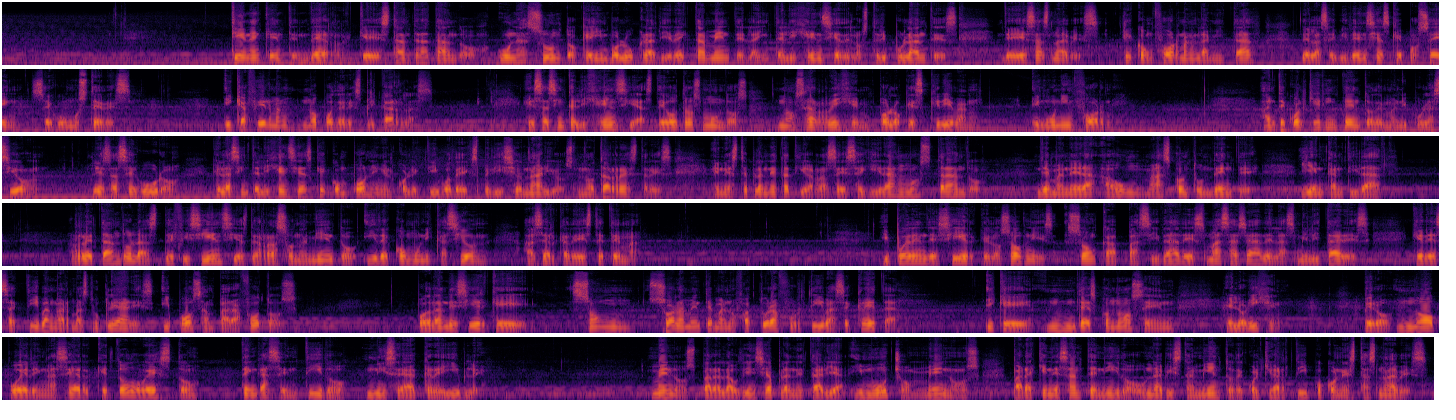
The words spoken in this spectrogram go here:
Tienen que entender que están tratando un asunto que involucra directamente la inteligencia de los tripulantes de esas naves que conforman la mitad de las evidencias que poseen, según ustedes, y que afirman no poder explicarlas. Esas inteligencias de otros mundos no se rigen por lo que escriban en un informe. Ante cualquier intento de manipulación, les aseguro que las inteligencias que componen el colectivo de expedicionarios no terrestres en este planeta Tierra se seguirán mostrando de manera aún más contundente y en cantidad, retando las deficiencias de razonamiento y de comunicación acerca de este tema. Y pueden decir que los ovnis son capacidades más allá de las militares que desactivan armas nucleares y posan para fotos. Podrán decir que son solamente manufactura furtiva, secreta, y que desconocen el origen, pero no pueden hacer que todo esto tenga sentido ni sea creíble menos para la audiencia planetaria y mucho menos para quienes han tenido un avistamiento de cualquier tipo con estas naves,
